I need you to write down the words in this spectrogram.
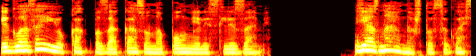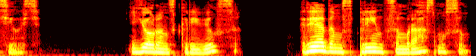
и глаза ее, как по заказу, наполнились слезами. «Я знаю, на что согласилась». Йоран скривился. Рядом с принцем Расмусом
